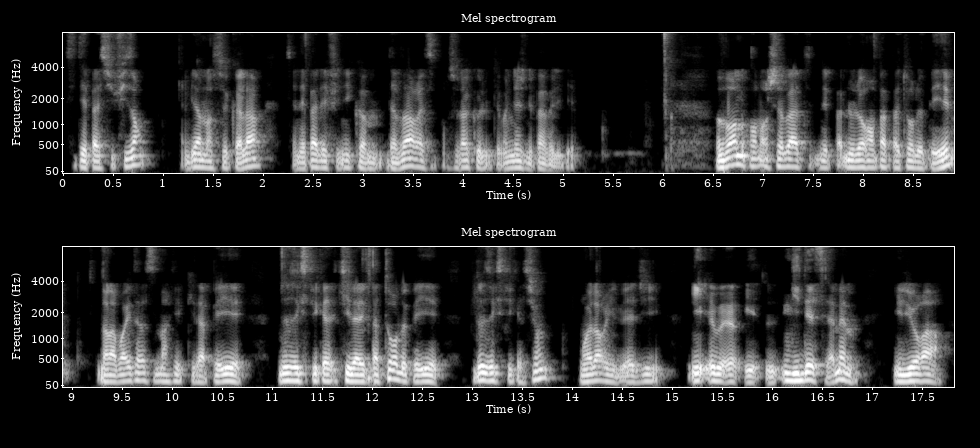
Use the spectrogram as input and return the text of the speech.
c'était pas suffisant. Eh bien, dans ce cas-là, ça n'est pas défini comme d'avoir, et c'est pour cela que le témoignage n'est pas validé. Vendre pendant Shabbat pas, ne le rend pas pas tour de payer. Dans la Braïta, c'est marqué qu'il a payé deux explications, qu'il avait pas tour de payer deux explications, ou alors il lui a dit, euh, l'idée c'est la même, il y aura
